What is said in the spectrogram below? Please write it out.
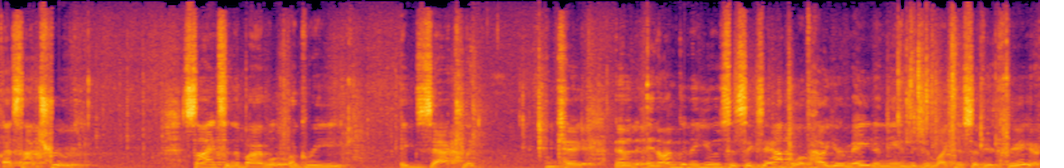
That's not true. Science and the Bible agree exactly. Okay? And, and I'm going to use this example of how you're made in the image and likeness of your Creator.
